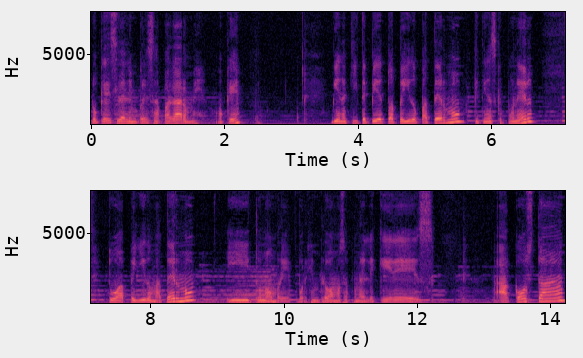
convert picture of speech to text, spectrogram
lo que decida la empresa pagarme, ¿ok? Bien, aquí te pide tu apellido paterno, que tienes que poner, tu apellido materno y tu nombre. Por ejemplo, vamos a ponerle que eres Acosta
